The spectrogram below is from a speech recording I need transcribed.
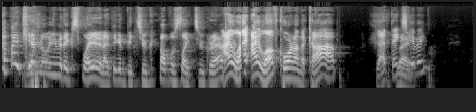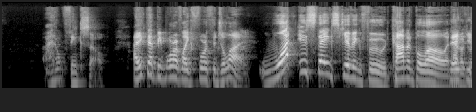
I can't really even explain it. I think it'd be too almost like too graphic. I like I love corn on the cob. Is that Thanksgiving? I don't think so. I think that'd be more of like Fourth of July. What is Thanksgiving food? Comment below and Thank have a you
